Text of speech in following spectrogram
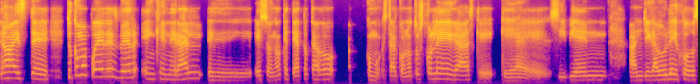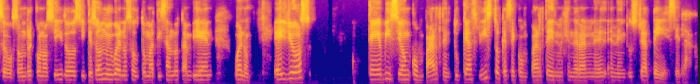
¿No? este, ¿tú cómo puedes ver en general eh, eso, ¿no? Que te ha tocado como estar con otros colegas que, que eh, si bien han llegado lejos o son reconocidos y que son muy buenos automatizando también, bueno, ellos, ¿qué visión comparten? ¿Tú qué has visto que se comparte en general en, la industria de ese lado?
